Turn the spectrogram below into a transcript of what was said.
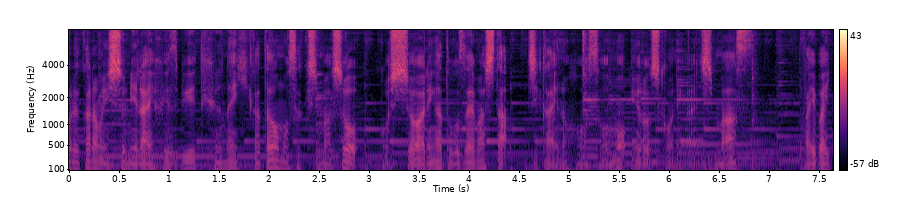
これからも一緒に Life is Beautiful な生き方を模索しましょう。ご視聴ありがとうございました。次回の放送もよろしくお願いします。バイバイ。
